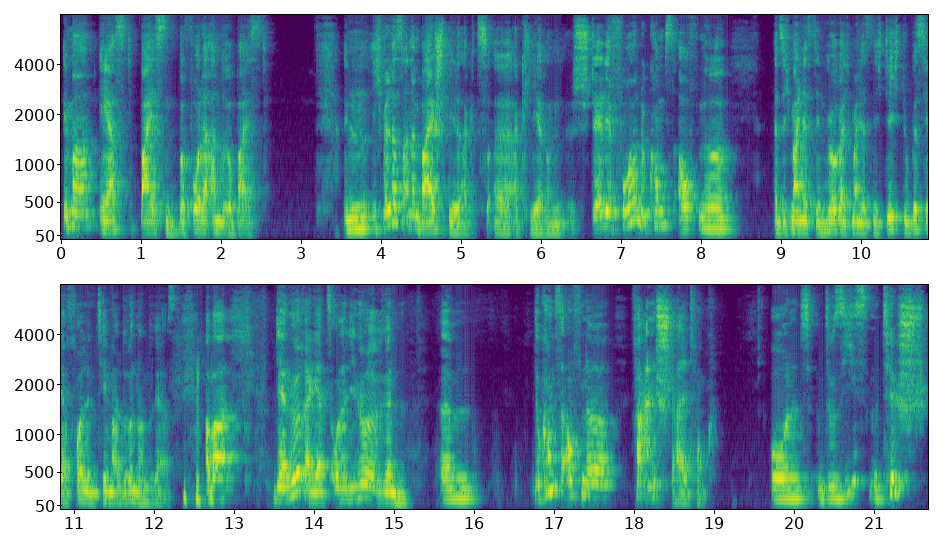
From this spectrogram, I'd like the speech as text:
Immer erst beißen, bevor der andere beißt. Ich will das an einem Beispiel äh, erklären. Stell dir vor, du kommst auf eine also ich meine jetzt den Hörer, ich meine jetzt nicht dich, du bist ja voll im Thema drin, Andreas. Aber der Hörer jetzt oder die Hörerin, ähm, du kommst auf eine Veranstaltung und du siehst einen Tisch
